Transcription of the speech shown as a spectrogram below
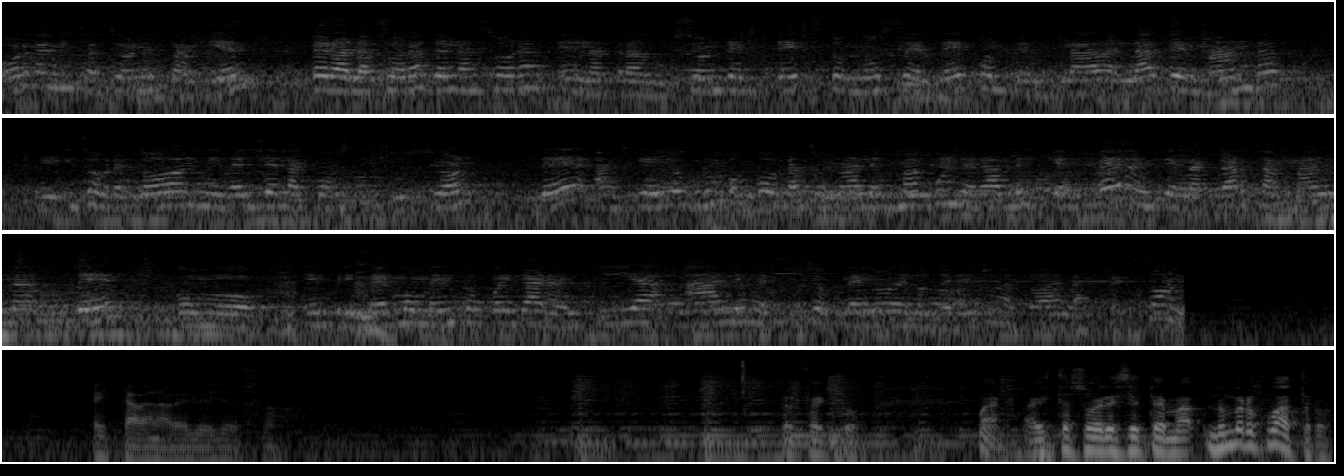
organizaciones también, pero a las horas de las horas en la traducción del texto no se ve contemplada las demandas eh, y sobre todo a nivel de la constitución de aquellos grupos poblacionales más vulnerables que esperan que la Carta Magna dé como en primer momento fue garantía al ejercicio pleno de los derechos a todas las personas. Ahí estaba Anabel Belloso. Perfecto. Bueno, ahí está sobre ese tema. Número cuatro.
